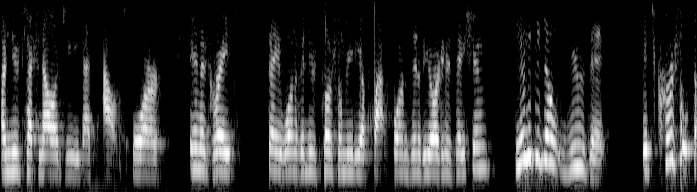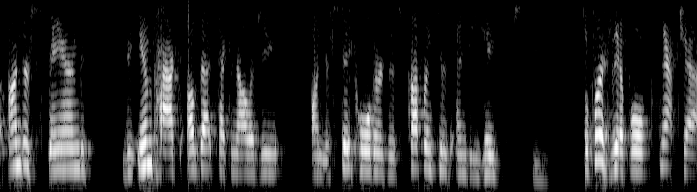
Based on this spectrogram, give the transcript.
a new technology that's out or integrate, say, one of the new social media platforms into the organization, even if you don't use it, it's crucial to understand the impact of that technology on your stakeholders' preferences and behaviors. Mm. So, for example, Snapchat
